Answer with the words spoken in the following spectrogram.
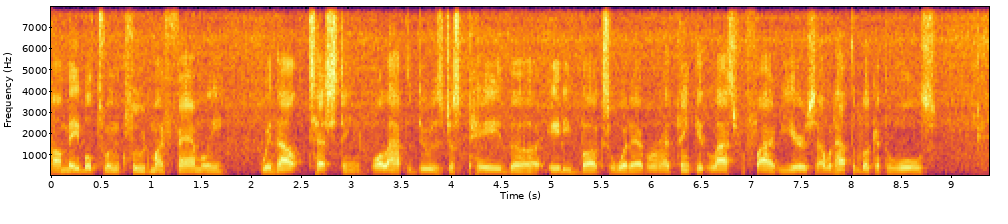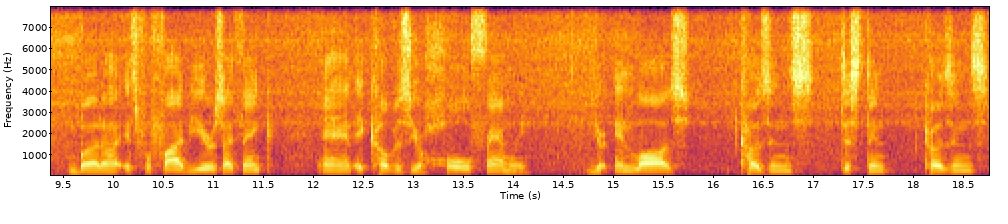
I'm able to include my family without testing. All I have to do is just pay the 80 bucks or whatever. I think it lasts for five years. I would have to look at the rules, but uh, it's for five years, I think, and it covers your whole family, your in-laws, cousins, distant cousins.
